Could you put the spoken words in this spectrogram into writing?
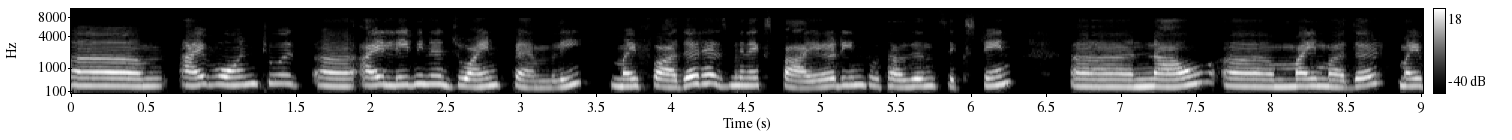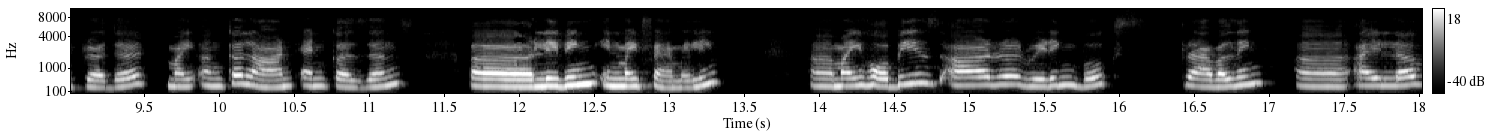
Um, I want to, uh, I live in a joint family. My father has been expired in 2016. Uh, now, uh, my mother, my brother, my uncle, aunt, and cousins uh, living in my family. Uh, my hobbies are reading books, traveling. Uh, I love,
